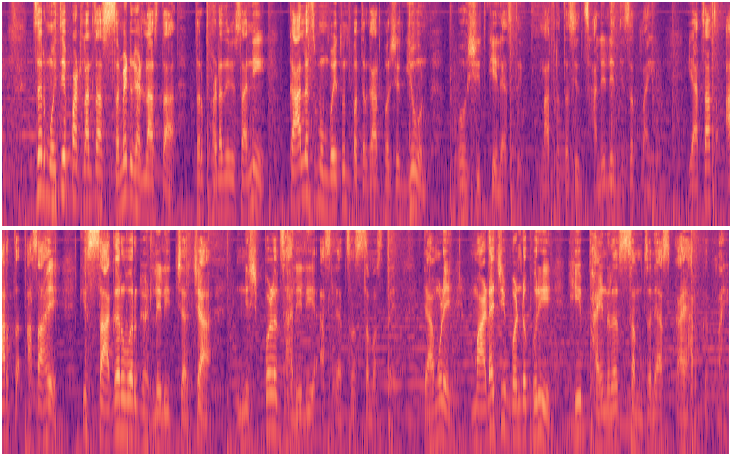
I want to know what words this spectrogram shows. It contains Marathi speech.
जर मोहिते पाटलांचा समेट घडला असता तर फडणवीसांनी कालच मुंबईतून पत्रकार परिषद घेऊन घोषित केले असते. मात्र तसे झालेले दिसत नाही. याचाच अर्थ असा आहे की सागरवर घडलेली चर्चा निष्फळ झालेली असल्याचं समजतंय. त्यामुळे माड्याची बंडखोरी ही फायनलच समजण्यास काय हरकत नाही.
